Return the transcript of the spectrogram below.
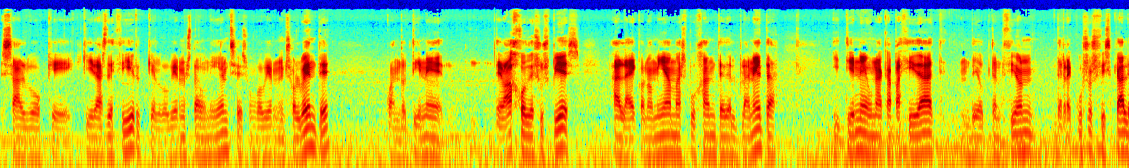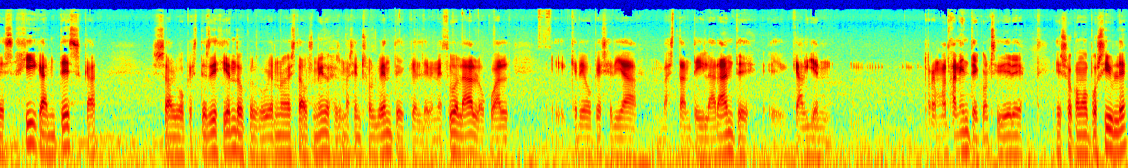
salvo que quieras decir que el gobierno estadounidense es un gobierno insolvente, cuando tiene debajo de sus pies a la economía más pujante del planeta y tiene una capacidad de obtención de recursos fiscales gigantesca, salvo que estés diciendo que el gobierno de Estados Unidos es más insolvente que el de Venezuela, lo cual eh, creo que sería bastante hilarante eh, que alguien remotamente considere eso como posible,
